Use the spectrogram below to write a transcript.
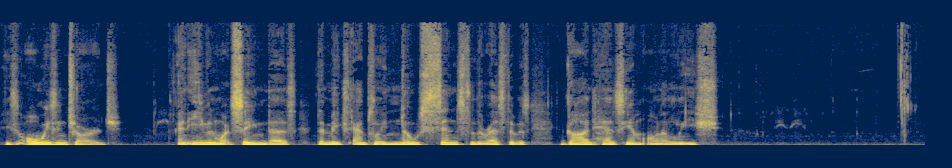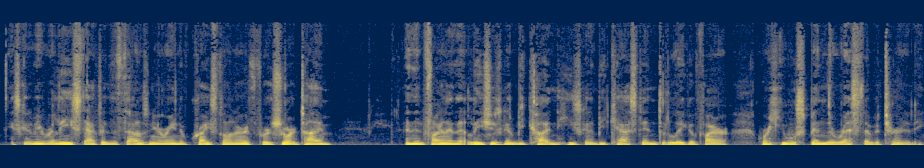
He's always in charge. And even what Satan does that makes absolutely no sense to the rest of us, God has him on a leash. He's going to be released after the thousand year reign of Christ on earth for a short time. And then finally, that leash is going to be cut and he's going to be cast into the lake of fire where he will spend the rest of eternity.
